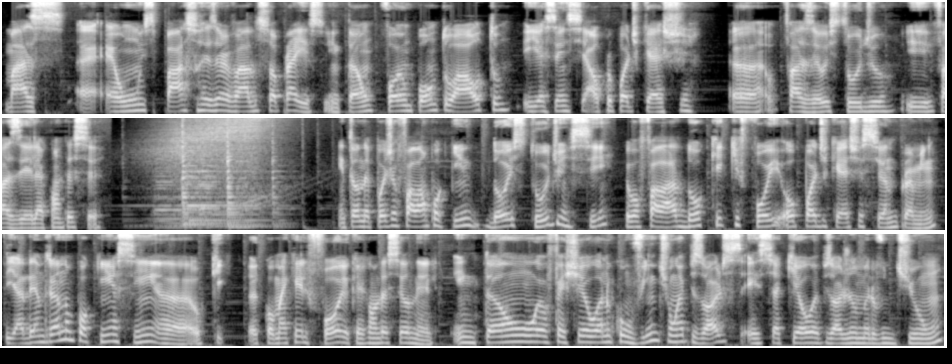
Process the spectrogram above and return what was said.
Mas é, é um espaço reservado só para isso. Então, foi um ponto alto e essencial pro podcast uh, fazer o estúdio e fazer ele acontecer. Então, depois de eu falar um pouquinho do estúdio em si, eu vou falar do que, que foi o podcast esse ano para mim. E adentrando um pouquinho assim, uh, o que, como é que ele foi, o que aconteceu nele. Então, eu fechei o ano com 21 episódios. Esse aqui é o episódio número 21. Uh,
